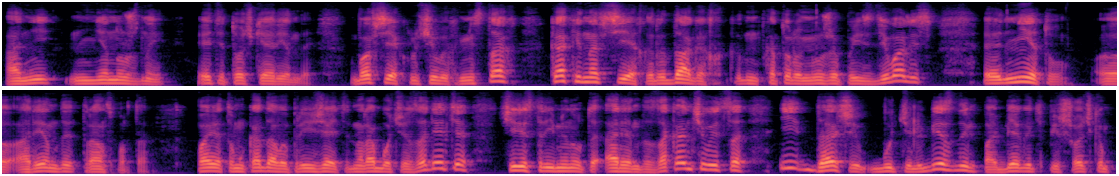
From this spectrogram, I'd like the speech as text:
они не нужны эти точки аренды. Во всех ключевых местах, как и на всех рыдагах, над которыми уже поиздевались, нету аренды транспорта. Поэтому, когда вы приезжаете на рабочее занятие, через 3 минуты аренда заканчивается, и дальше будьте любезны побегать пешочком,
